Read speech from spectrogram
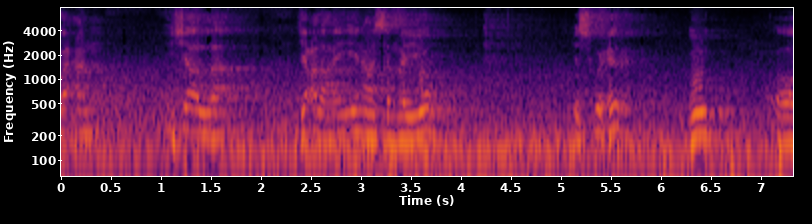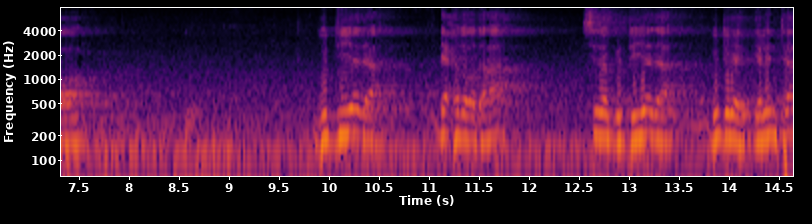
waxaan insha allah jeclahay inaan sameeyo isku xir guud oo guddiyada dhexdooda ah sida guddiyada guddiga hirgelinta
